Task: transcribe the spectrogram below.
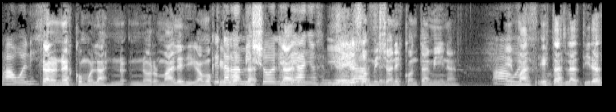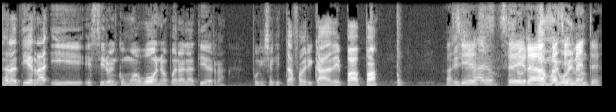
Ah, buenísimo. Claro, no es como las no- normales, digamos Que que... tardan vos la- millones de claro, años en Y esos millones contaminan. Ah, es más, estas las tirás a la tierra y eh, sirven como abono para la tierra. Porque ya que está fabricada de papa, Así Es- es, Claro. se Está degradan muy bueno. fácilmente.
